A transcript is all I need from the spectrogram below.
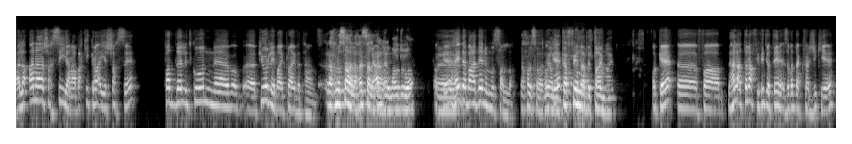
هلأ أنا شخصيا عم بحكيك رأيي الشخصي بفضل تكون purely by private hands رح نوصل رح أسألك عن هالموضوع. okay آه. هيدا بعدين بنوصل له رح نوصل. يلا كفينا بال timeline okay آه فهلا طلع في فيديو تاني إذا بدك فرجيك إياه.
